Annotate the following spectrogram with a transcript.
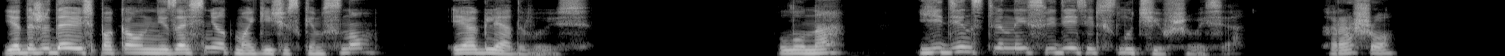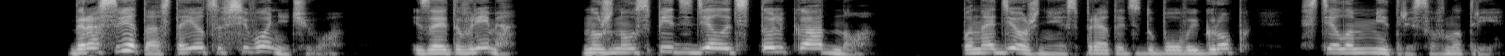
Я дожидаюсь, пока он не заснет магическим сном, и оглядываюсь. Луна — единственный свидетель случившегося. Хорошо. До рассвета остается всего ничего, и за это время нужно успеть сделать только одно — понадежнее спрятать дубовый гроб с телом Митриса внутри.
